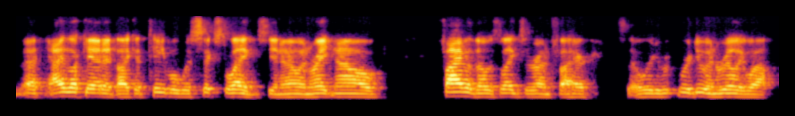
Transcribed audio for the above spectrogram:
But I look at it like a table with six legs, you know, and right now, five of those legs are on fire. So we're, we're doing really well.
